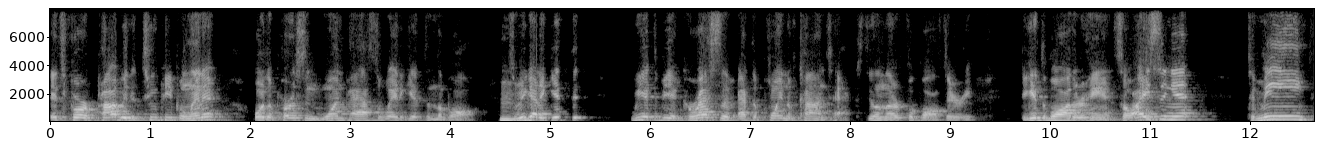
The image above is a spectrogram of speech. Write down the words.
It's for probably the two people in it or the person one pass away to get them the ball. Mm-hmm. So we mm-hmm. got to get the, we have to be aggressive at the point of contact, still another football theory, to get the ball out of their hands. So icing it, to me,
